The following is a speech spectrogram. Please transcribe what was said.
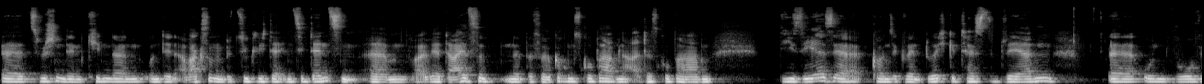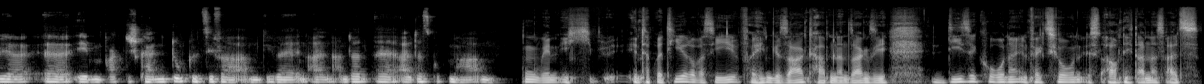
äh, zwischen den Kindern und den Erwachsenen bezüglich der Inzidenzen, ähm, weil wir da jetzt eine, eine, Bevölkerungsgruppe haben, eine Altersgruppe haben, die sehr, sehr konsequent durchgetestet werden und wo wir äh, eben praktisch keine Dunkelziffer haben, die wir in allen anderen äh, Altersgruppen haben wenn ich interpretiere, was Sie vorhin gesagt haben, dann sagen Sie, diese Corona-Infektion ist auch nicht anders als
